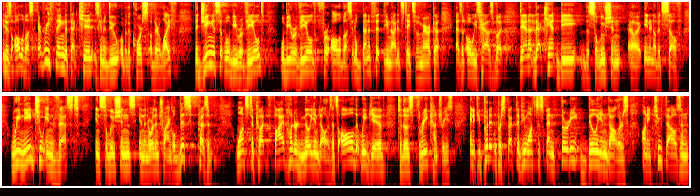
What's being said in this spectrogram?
it is all of us. Everything that that kid is going to do over the course of their life, the genius that will be revealed will be revealed for all of us. It'll benefit the United States of America as it always has. But, Dana, that can't be the solution uh, in and of itself. We need to invest in solutions in the Northern Triangle. This president, wants to cut $500 million. That's all that we give to those three countries. And if you put it in perspective, he wants to spend $30 billion on a 2,000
